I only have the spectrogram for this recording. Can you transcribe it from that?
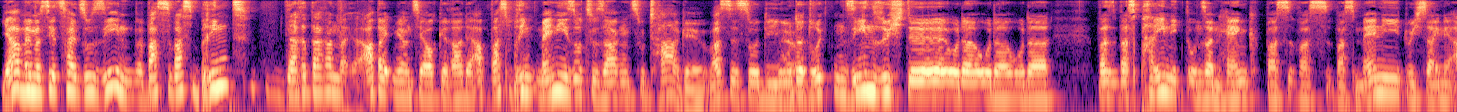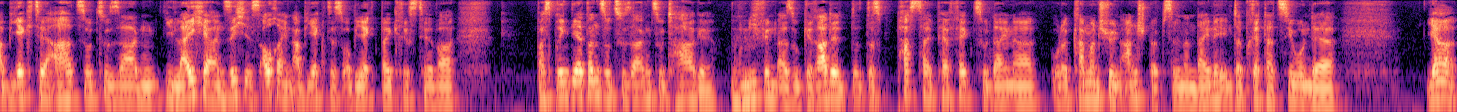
ja, wenn wir es jetzt halt so sehen, was, was bringt, dar, daran arbeiten wir uns ja auch gerade ab, was bringt Manny sozusagen zutage? Was ist so die Ja. unterdrückten Sehnsüchte oder, oder, oder was, was peinigt unseren Hank, was, was, was Manny durch seine abjekte Art sozusagen, die Leiche an sich ist auch ein abjektes Objekt bei Christel war, was bringt er dann sozusagen zutage? Und ich finde, also gerade das passt halt perfekt zu deiner, oder kann man schön anstöpseln an deine Interpretation der, ja,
